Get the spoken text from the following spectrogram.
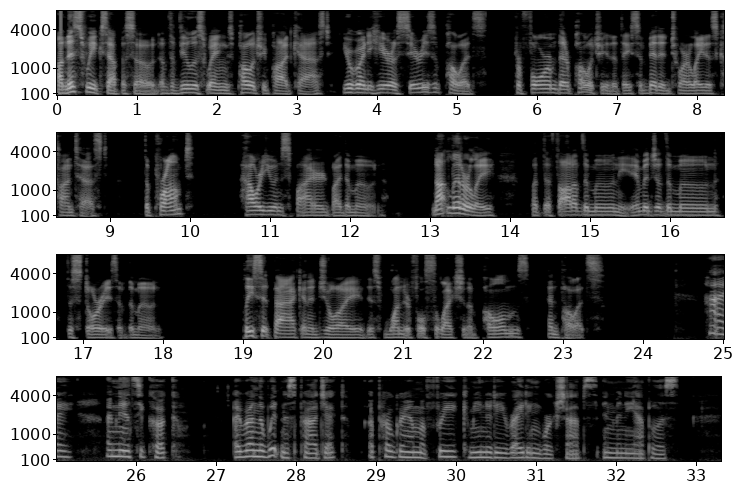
On this week's episode of the Viewless Wings Poetry Podcast, you're going to hear a series of poets perform their poetry that they submitted to our latest contest. The prompt How are you inspired by the moon? Not literally, but the thought of the moon, the image of the moon, the stories of the moon. Please sit back and enjoy this wonderful selection of poems and poets. Hi, I'm Nancy Cook. I run the Witness Project, a program of free community writing workshops in Minneapolis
